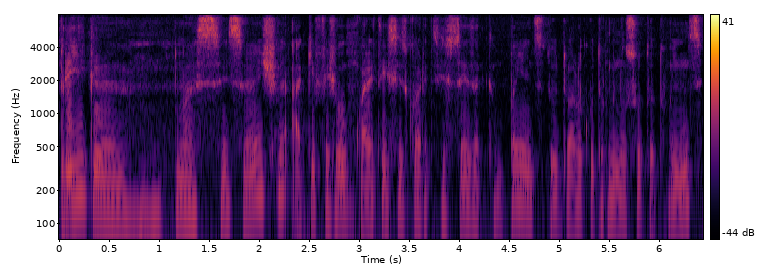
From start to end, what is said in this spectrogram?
Briga incessante, aqui fechou com 46-46 a campanha antes do duelo contra o Minnesota Twins.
